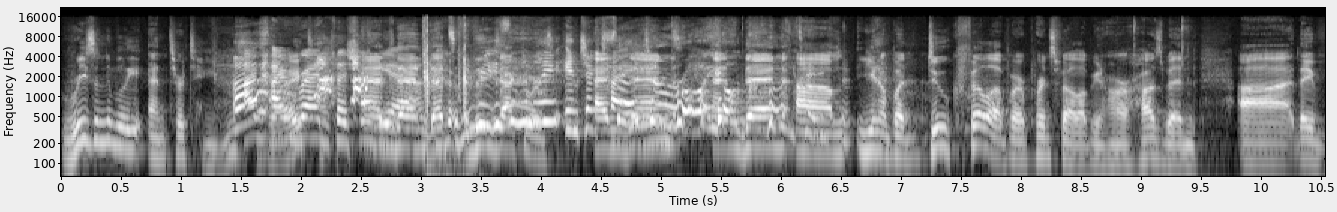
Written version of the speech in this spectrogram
reasonably entertained. I- I read that she- And yeah. then that's the exact words. Reasonably entertained. And then, royal and then um, you know, but Duke Philip, or Prince Philip, you know, her husband, uh, they've,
